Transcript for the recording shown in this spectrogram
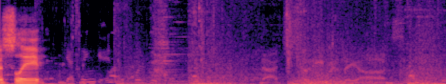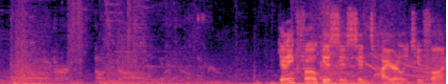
To sleep. Getting into position. That's even the odds. Getting focus is entirely too fun.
